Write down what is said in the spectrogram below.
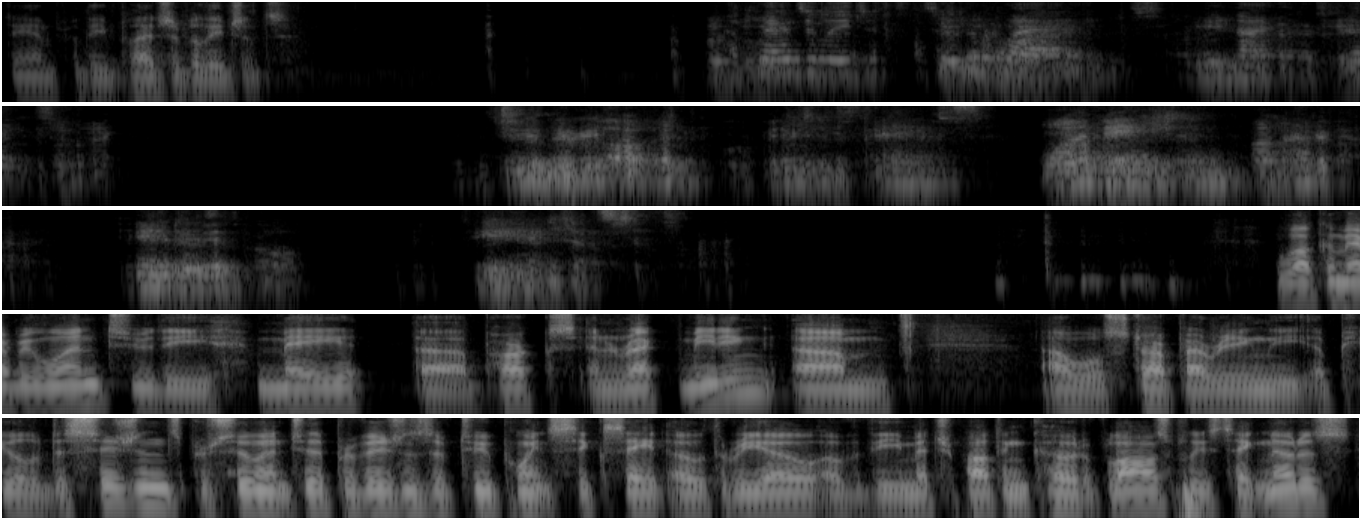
Stand for the Pledge of Allegiance. I pledge allegiance to the flag of the United States of America to the republic for which it stands, one nation, under God, indivisible, with liberty and justice. Welcome, everyone, to the May uh, Parks and Rec meeting. Um, I will start by reading the appeal of decisions pursuant to the provisions of 2.68030 of the Metropolitan Code of Laws. Please take notice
